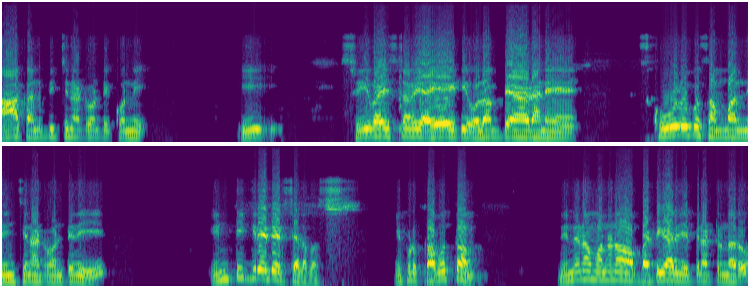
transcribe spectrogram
నాకు అనిపించినటువంటి కొన్ని ఈ శ్రీ వైష్ణవి ఐఐటి ఒలింపియాడ్ అనే స్కూలుకు సంబంధించినటువంటిది ఇంటిగ్రేటెడ్ సిలబస్. ఇప్పుడు ప్రభుత్వం నిన్నన మొన్ననో బట్టి గారు చెప్పినట్టున్నారు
